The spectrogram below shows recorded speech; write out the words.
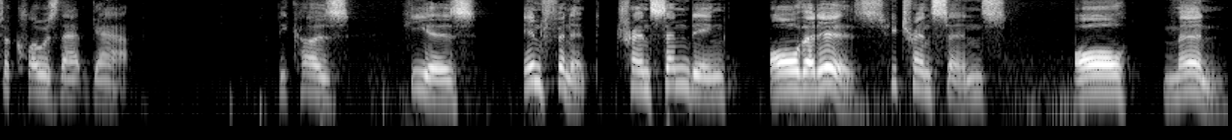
to close that gap because He is infinite, transcending all that is. He transcends all men.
